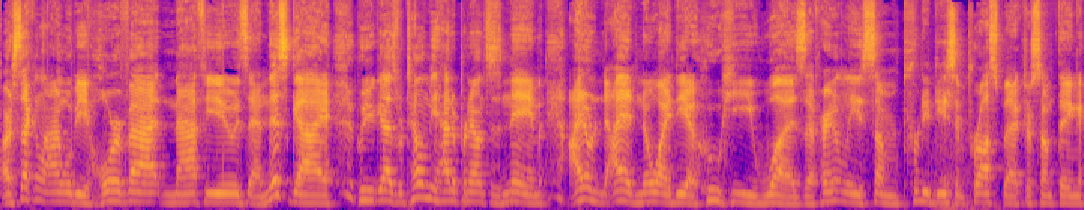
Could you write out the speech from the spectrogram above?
Our second line line will be Horvat, Matthews, and this guy who you guys were telling me how to pronounce his name. I don't. I had no idea who he was. Apparently, some pretty decent prospect or something.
